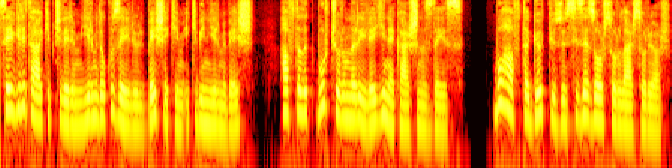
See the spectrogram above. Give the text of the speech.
Sevgili takipçilerim 29 Eylül 5 Ekim 2025, haftalık burç yorumları ile yine karşınızdayız. Bu hafta gökyüzü size zor sorular soruyor.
